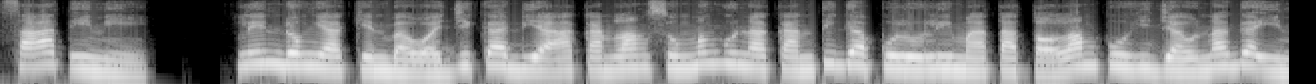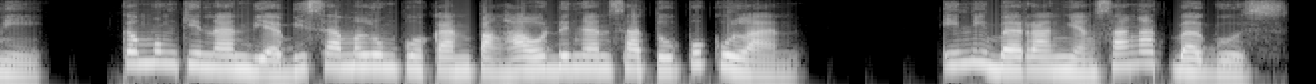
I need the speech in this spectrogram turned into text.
Saat ini, Lindong yakin bahwa jika dia akan langsung menggunakan 35 tato lampu hijau naga ini, kemungkinan dia bisa melumpuhkan Pang Hao dengan satu pukulan. Ini barang yang sangat bagus.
